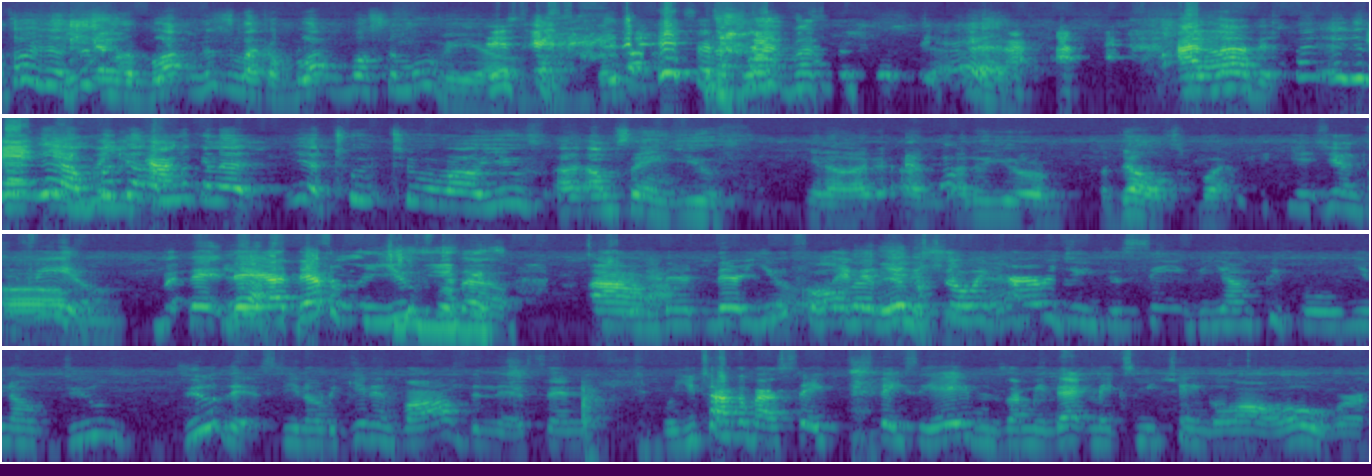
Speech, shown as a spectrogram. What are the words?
thought this, this is a block. This is like a blockbuster movie. it's, it's a blockbuster. yeah. I love it Hey, You know, And- yeah, and I'm when you looking, I'm looking at yeah, two two of our youth. I, I'm saying youth. You know, I, I, I knew you were adults, but as young as you feel, Um, but they, they are definitely youthful though. Um, Yeah. They're they're youthful, all and that it- it's so man. encouraging to see the young people, you know, do do this, you know, to get involved in this. And when you talk about Sta- Stacey Abrams, I mean, that makes me tingle all over.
